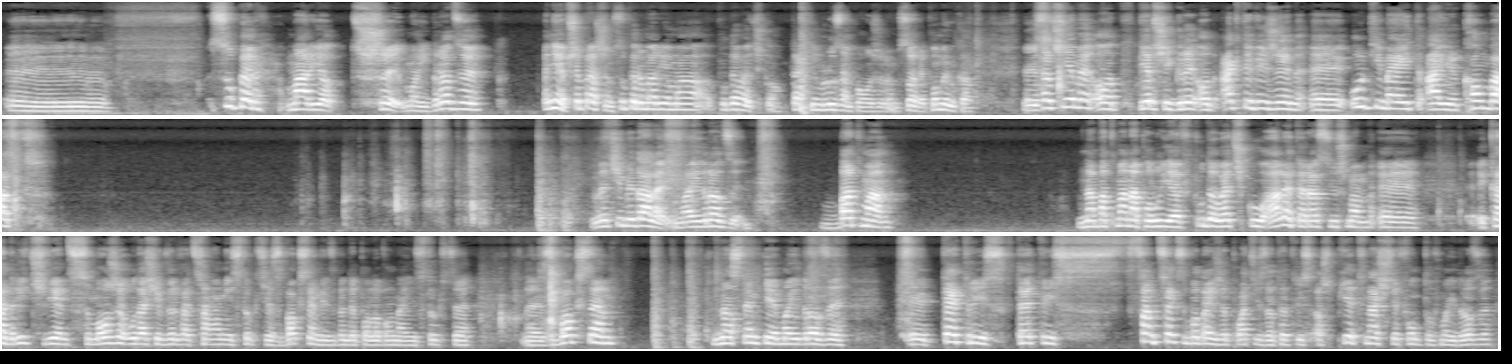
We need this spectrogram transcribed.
Yy, Super Mario 3, moi drodzy. Nie, przepraszam, Super Mario ma pudełeczko. Takim luzem położyłem, sorry, pomyłka. Yy, Zaczniemy od pierwszej gry od Activision yy, Ultimate Air Combat. Lecimy dalej, moi drodzy. Batman. Na Batmana poluję w pudełeczku, ale teraz już mam e, kadricz, więc może uda się wyrwać samą instrukcję z boksem, więc będę polował na instrukcję e, z boksem. Następnie, moi drodzy, e, Tetris. Tetris. Sam seks bodajże płaci za Tetris aż 15 funtów, moi drodzy.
